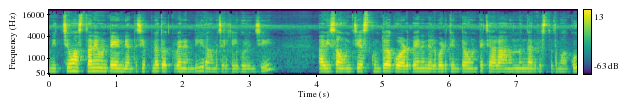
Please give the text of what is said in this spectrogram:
నిత్యం వస్తూనే ఉంటాయండి. ఎంత చెప్పినా తక్కువేనండి రామచిలకల గురించి. అవి సౌండ్ చేసుకుంటూ ఆ గోడపైన నిలబడి తింటూ ఉంటే చాలా ఆనందంగా అనిపిస్తుంది మాకు.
